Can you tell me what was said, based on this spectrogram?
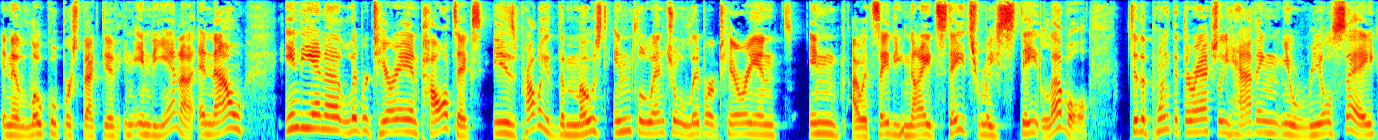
in a local perspective in indiana and now indiana libertarian politics is probably the most influential libertarian in i would say the united states from a state level to the point that they're actually having you know, real say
